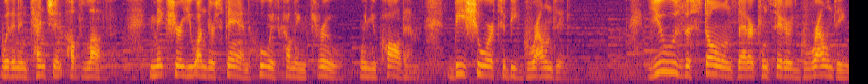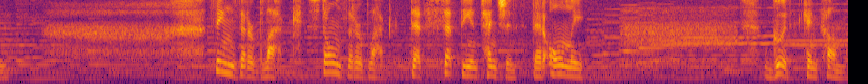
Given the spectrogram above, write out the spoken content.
with an intention of love. Make sure you understand who is coming through when you call them. Be sure to be grounded. use the stones that are considered grounding. Things that are black, stones that are black, that set the intention that only good can come.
